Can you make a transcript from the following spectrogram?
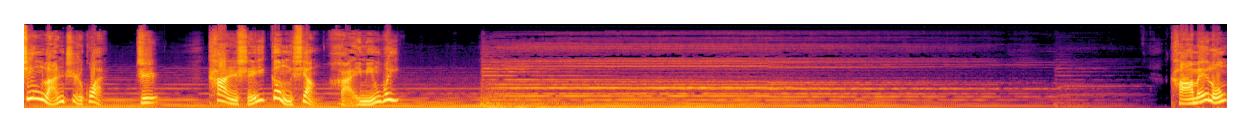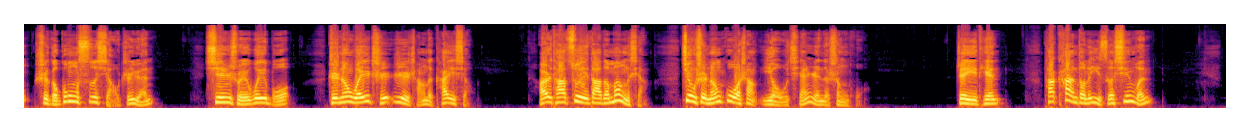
青蓝志怪之看谁更像海明威。卡梅隆是个公司小职员，薪水微薄，只能维持日常的开销。而他最大的梦想就是能过上有钱人的生活。这一天，他看到了一则新闻：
